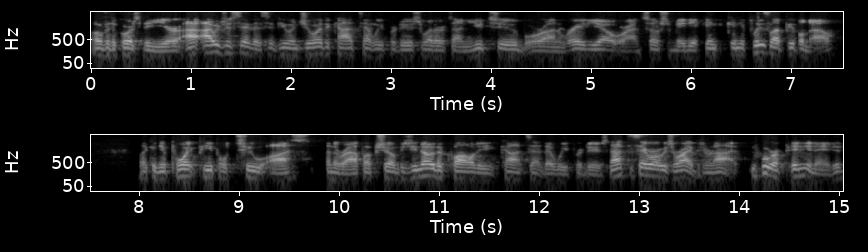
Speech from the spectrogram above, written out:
over the course of the year. I, I would just say this: if you enjoy the content we produce, whether it's on YouTube or on radio or on social media, can can you please let people know? Like, can you point people to us in the wrap up show? Because you know the quality content that we produce. Not to say we're always right, because we're not. We're opinionated.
